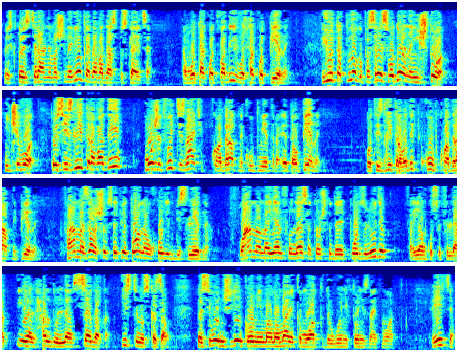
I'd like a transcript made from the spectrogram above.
То есть, кто из стиральной машины видел, когда вода спускается? Там вот так вот воды и вот так вот пены. Ее так много, по сравнению с водой она ничто, ничего. То есть, из литра воды может выйти, знаете, квадратный куб метра этого пены. Вот из литра воды куб квадратной пены. Фама зав, что все то она уходит бесследно. Уама маян фуннас, а то, что дает пользу людям, фаямку суфиллят. И альхамдулля садака. Истину сказал. На сегодняшний день, кроме имама Малика, муатта другой никто не знает муатта. Видите?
